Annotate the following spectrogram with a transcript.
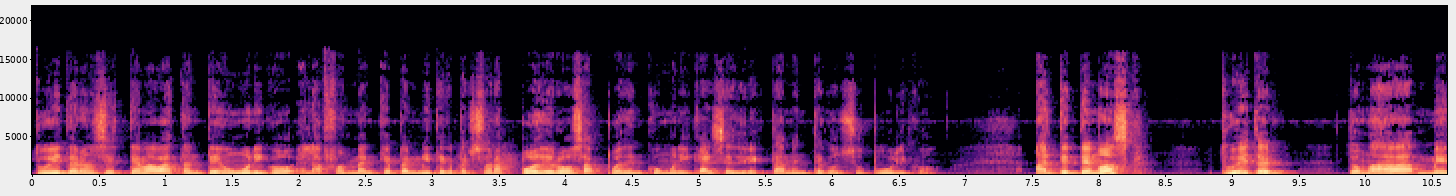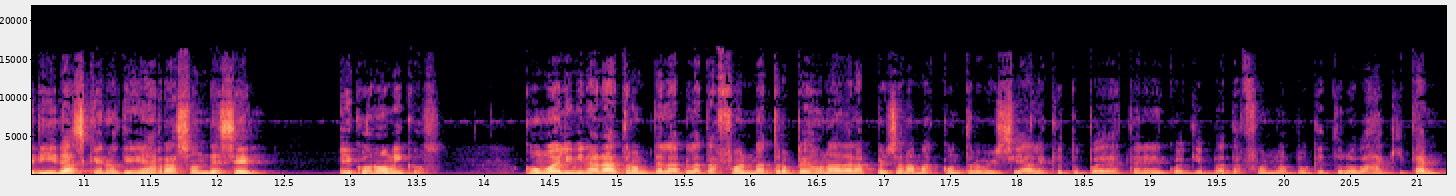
Twitter es un sistema bastante único en la forma en que permite que personas poderosas pueden comunicarse directamente con su público. Antes de Musk, Twitter tomaba medidas que no tenían razón de ser económicos, como eliminar a Trump de la plataforma. Trump es una de las personas más controversiales que tú puedes tener en cualquier plataforma, porque tú lo vas a quitar.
